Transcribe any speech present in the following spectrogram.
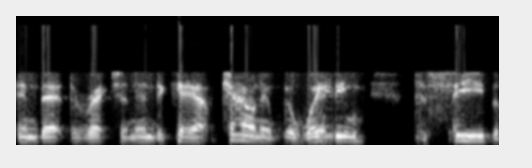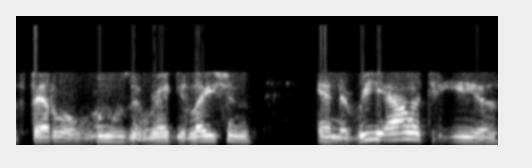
in that direction in DeKalb County. We're waiting to see the federal rules and regulations. And the reality is,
